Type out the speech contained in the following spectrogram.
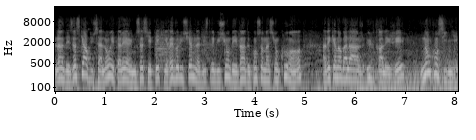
l'un des Oscars du salon est allé à une société qui révolutionne la distribution des vins de consommation courante avec un emballage ultra léger, non consigné.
